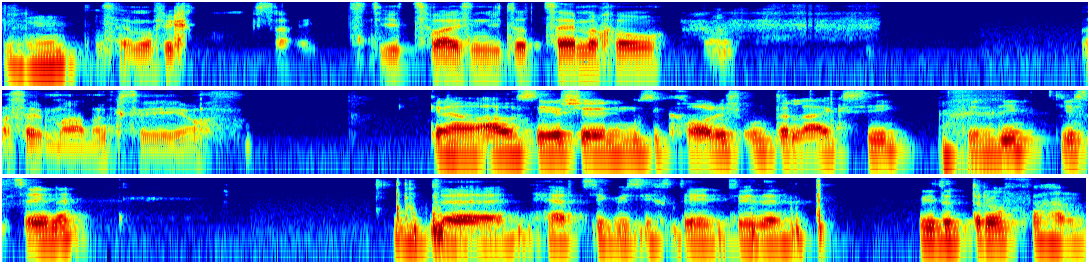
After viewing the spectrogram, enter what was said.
Mhm. Das haben wir vielleicht noch gesagt. Die zwei sind wieder zusammengekommen. Das haben wir auch noch gesehen, ja. Genau, auch sehr schön musikalisch unterlegt finde ich, die Szene. Und äh, herzig, wie sich dort wieder, wieder getroffen haben.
